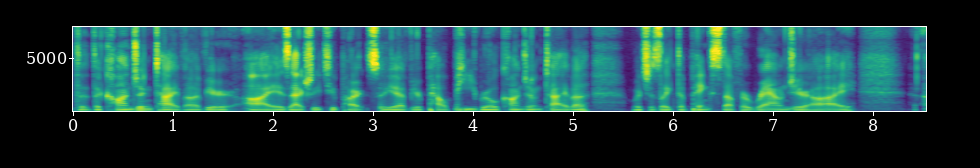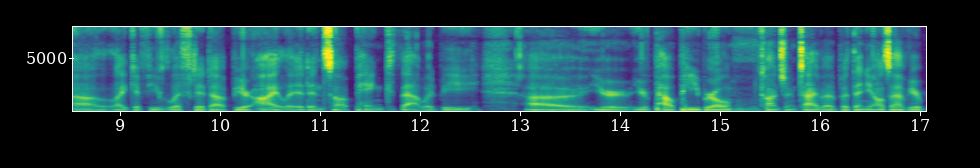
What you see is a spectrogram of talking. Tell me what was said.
the, the conjunctiva of your eye is actually two parts. So you have your palpebral conjunctiva, which is like the pink stuff around your eye. Uh, like if you lifted up your eyelid and saw pink, that would be uh, your your palpebral conjunctiva. But then you also have your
